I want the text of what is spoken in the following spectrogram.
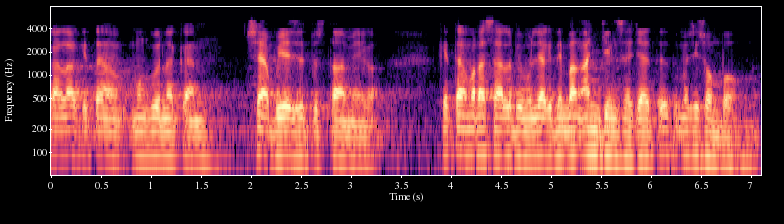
kalau kita menggunakan Syekh Yazid Bustami kok. Kita merasa lebih mulia ketimbang anjing saja itu, itu masih sombong.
